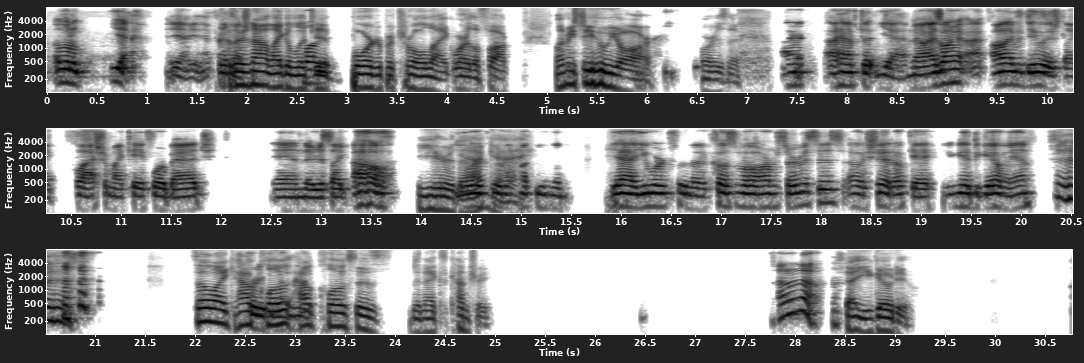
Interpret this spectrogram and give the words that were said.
A little, yeah, yeah, yeah. Because there's not like a legit border patrol. Like, where the fuck? Let me see who you are. Or is there? I, I have to, yeah, no. As long as I, all I have to do is like flash my KFOR badge, and they're just like, oh, You're you that the guy. fucking, yeah, you work for the Kosovo Armed Services. Oh shit, okay, you're good to go, man. so, like, how close? How close is the next country I don't know. that you go to?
